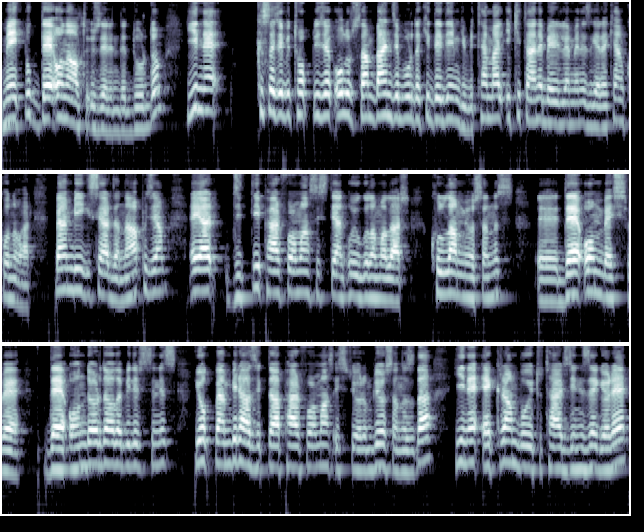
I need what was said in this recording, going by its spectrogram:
MateBook D16 üzerinde durdum. Yine kısaca bir toplayacak olursam bence buradaki dediğim gibi temel iki tane belirlemeniz gereken konu var. Ben bilgisayarda ne yapacağım? Eğer ciddi performans isteyen uygulamalar kullanmıyorsanız e, D15 ve D14'ü alabilirsiniz. Yok ben birazcık daha performans istiyorum diyorsanız da yine ekran boyutu tercihinize göre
